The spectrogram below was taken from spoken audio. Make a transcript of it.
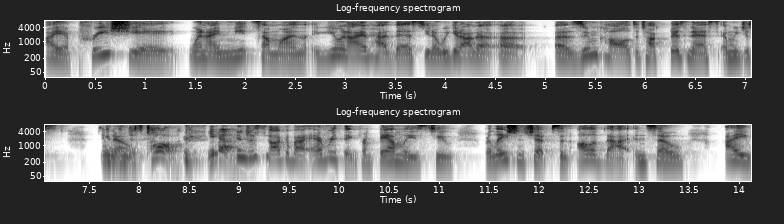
I appreciate when I meet someone. You and I have had this, you know, we get on a, a, a Zoom call to talk business and we just, you know, just talk. Yeah. and just talk about everything from families to relationships and all of that. And so I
